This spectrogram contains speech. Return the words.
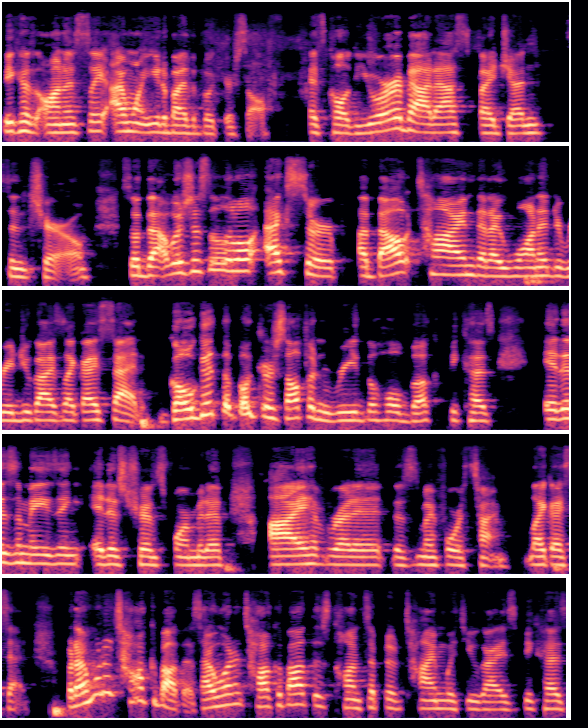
because honestly, I want you to buy the book yourself. It's called You're a Badass by Jen Sincero. So that was just a little excerpt about time that I wanted to read you guys. Like I said, go get the book yourself and read the whole book because it is amazing. It is transformative. I have read it. This is my fourth time, like I said. But I want to talk about this. I want to talk about this concept of time with you guys because,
